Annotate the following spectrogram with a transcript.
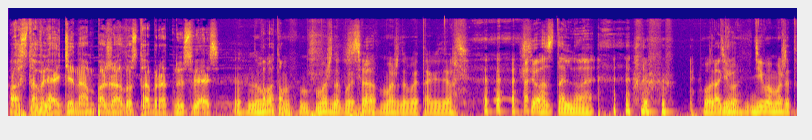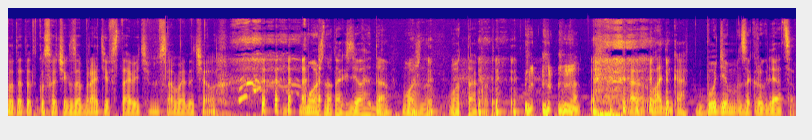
Оставляйте нам, пожалуйста, обратную связь. Ну, А потом? можно будет, да, можно будет так сделать. все остальное. Вот, Окей. Дима, Дима может вот этот кусочек забрать и вставить в самое начало. Можно так сделать, да, можно. Вот так вот. Э, Ладненько, будем закругляться.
